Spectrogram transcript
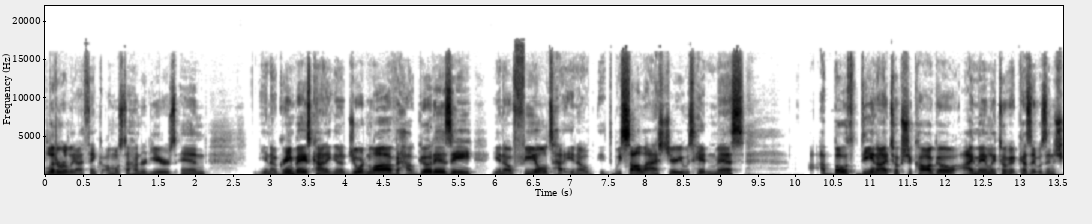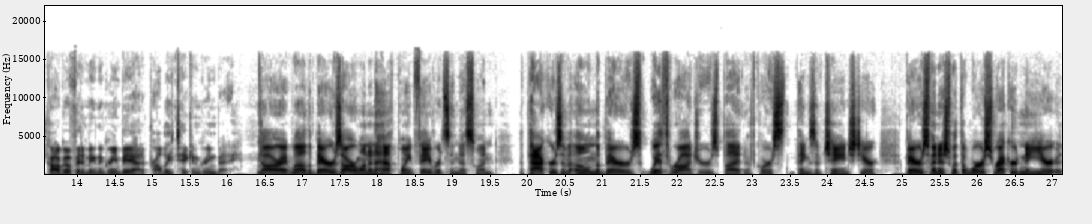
literally, I think almost 100 years. And, you know, Green Bay's kind of, you know, Jordan Love, how good is he? You know, Fields, how, you know, we saw last year he was hit and miss. Uh, both D and I took Chicago. I mainly took it because it was in Chicago. If it had been in Green Bay, I'd have probably taken Green Bay. All right. Well, the Bears are one and a half point favorites in this one. The Packers have owned the Bears with Rodgers, but of course things have changed here. Bears finished with the worst record in a year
